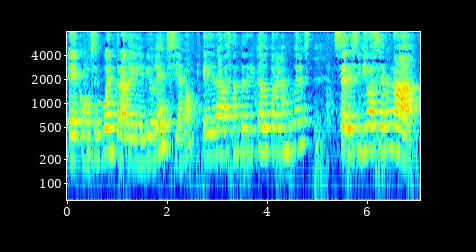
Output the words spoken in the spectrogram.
eh, como se encuentra de violencia, ¿no? era bastante delicado para las mujeres, se decidió hacer una,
